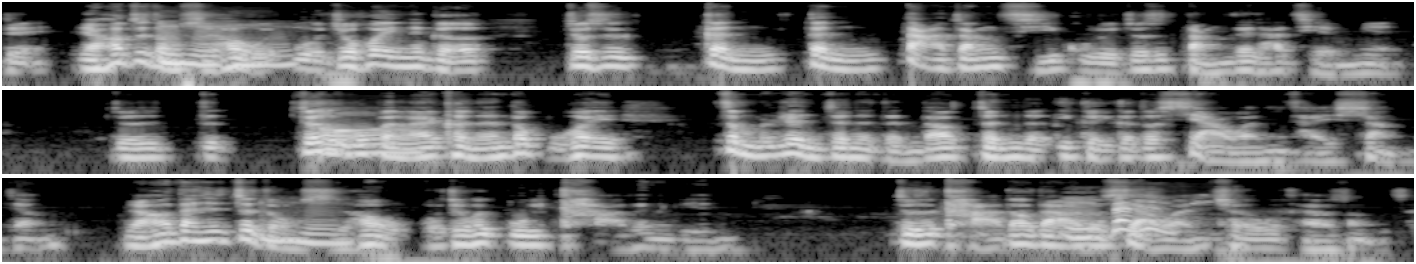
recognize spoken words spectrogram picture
对，然后这种时候我、我就会那个就是更更大张旗鼓的，就是挡在他前面，就是这就是我本来可能都不会这么认真的等到真的一个一个都下完了才上这样，然后但是这种时候我就会故意卡在那边，就是卡到大家都下完车我才要上车。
